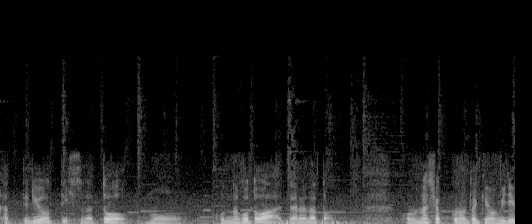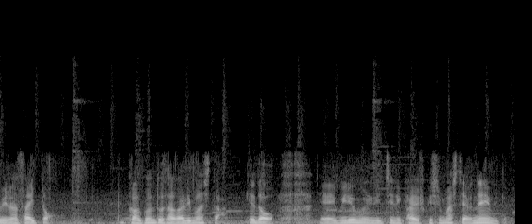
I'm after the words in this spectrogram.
買ってるよって人だと、もうこんなことはザラだと。コロナショックの時も見てみなさいと。ガクンと下がりました。けど、えー、みるみるうちに回復しましたよね、みたいな。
